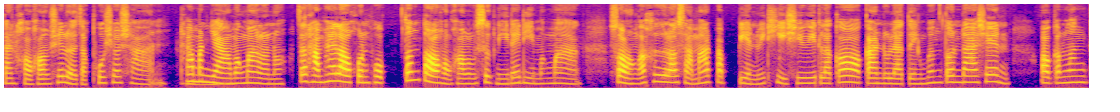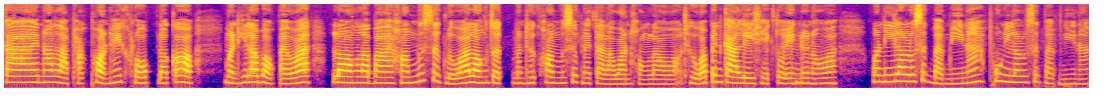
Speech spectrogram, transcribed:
การขอความช่วยเหลือจากผู้เชี่ยวชาญ ถ้ามันยาวมากๆแล้วเนาะจะทำให้เราค้นพบต้นตอของความรู้สึกนี้ได้ดีมากๆสองก็คือเราสามารถปรับเปลี่ยนวิถีชีวิต แล้วก็การดูแลตัวเองเบื้องต้นได้เช่น ออกกำลังกายนอนหลับพักผ่อนให้ครบ แล้วก็เหมือนที่เราบอกไปว่า ลองระบายความรู้สึกหรือว่าลองจดบันทึกความรู้สึกในแต่ละวันของเราอะถือว่าเป็นการรีเช็คตัวเองด้วยเนาะว่าวันนี้เรารู้สึกแบบนี้นะพรุ่งนี้เรารู้สึกแบบนี้นะ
